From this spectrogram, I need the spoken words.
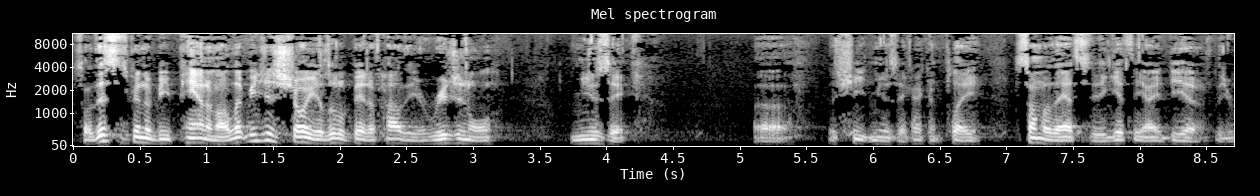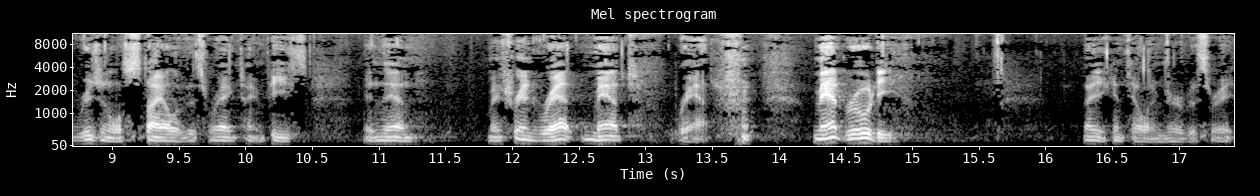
So this is going to be Panama. Let me just show you a little bit of how the original music, uh, the sheet music, I can play some of that so you get the idea of the original style of this ragtime piece. And then my friend Rat, Matt, Rat, Matt Rhody, now you can tell I'm nervous, right?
